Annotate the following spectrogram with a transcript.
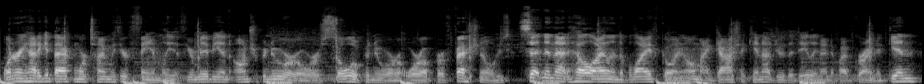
wondering how to get back more time with your family, if you're maybe an entrepreneur or a solopreneur or a professional who's sitting in that hell island of life going, oh my gosh, I cannot do the daily nine to five grind again.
